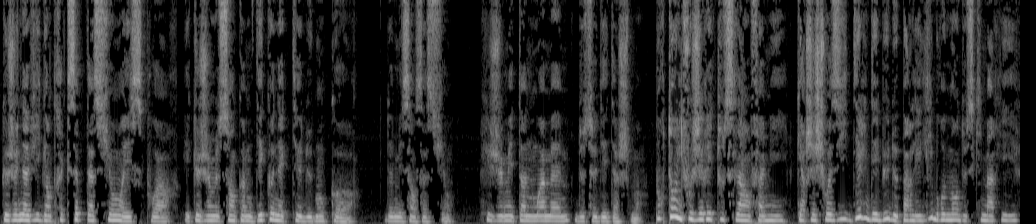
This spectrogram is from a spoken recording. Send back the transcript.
que je navigue entre acceptation et espoir, et que je me sens comme déconnecté de mon corps, de mes sensations. Et je m'étonne moi-même de ce détachement. Pourtant, il faut gérer tout cela en famille, car j'ai choisi dès le début de parler librement de ce qui m'arrive,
